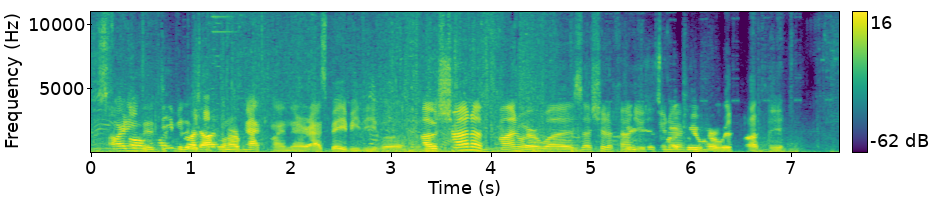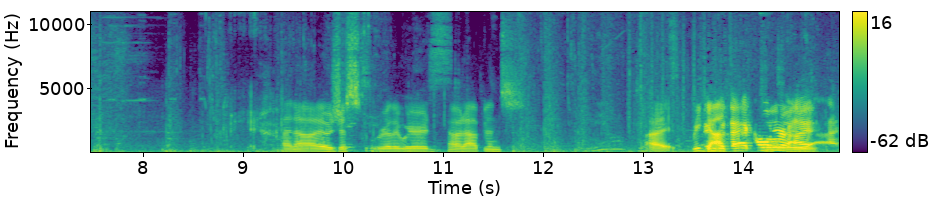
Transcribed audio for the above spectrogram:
was fighting Oh, the diva that was on our backline there as baby diva. I was trying to find where it was. I should have found We you sooner. we were with Buffy. I know it was just really weird how it happens. I we And got with that corner, I, I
